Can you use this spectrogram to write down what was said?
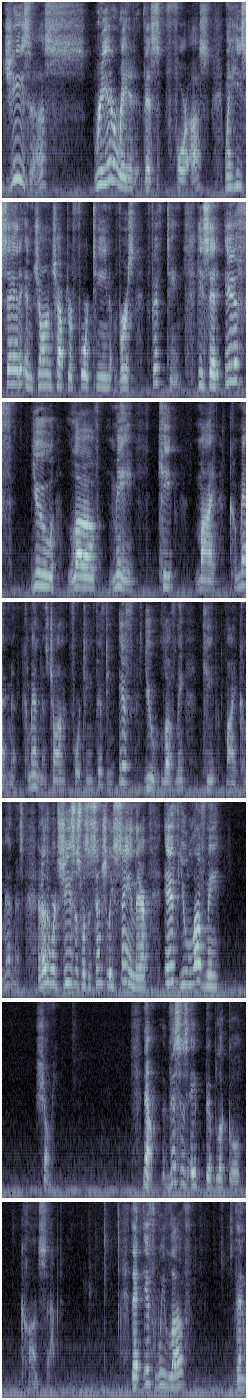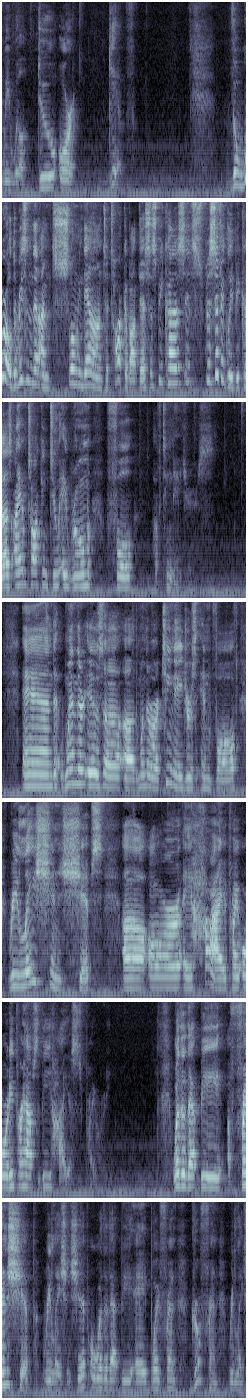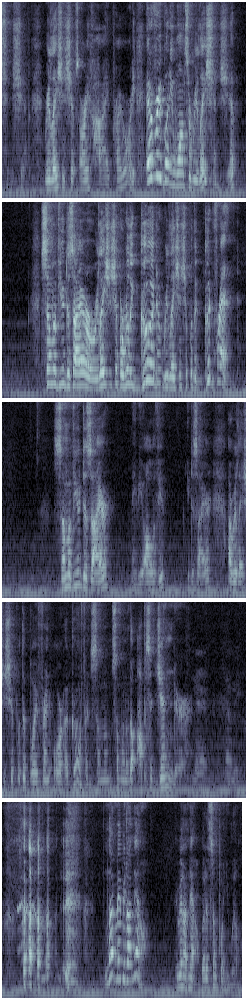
Jesus reiterated this for us when he said in John chapter 14, verse 15, he said, If you love me, keep my commandment, commandments. John 14, 15. If you love me, keep my commandments. In other words, Jesus was essentially saying there, if you love me, show me. Now, this is a biblical concept. That if we love, then we will do or give the world, the reason that I'm slowing down to talk about this is because it's specifically because I am talking to a room full of teenagers. And when there is a, uh, when there are teenagers involved, relationships uh, are a high priority, perhaps the highest priority. Whether that be a friendship relationship or whether that be a boyfriend girlfriend relationship. Relationships are a high priority. Everybody wants a relationship. Some of you desire a relationship, a really good relationship with a good friend. Some of you desire, maybe all of you, you desire a relationship with a boyfriend or a girlfriend, some, someone of the opposite gender. Nah, not me. not maybe not now. Maybe not now, but at some point you will.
